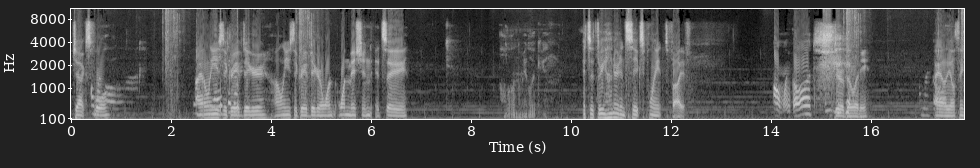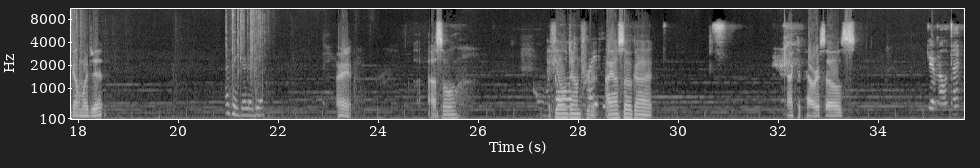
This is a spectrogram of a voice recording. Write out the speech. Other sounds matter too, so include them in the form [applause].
Jack's full. I only use the Gravedigger? Gravedigger. I only use the Gravedigger one one mission. It's a. Hold on, let me look. It's a 306.5 Oh my god. durability. [laughs] Oh my I, god. y'all think I'm legit? I think you're legit. Alright. Also, if y'all God. down for, Crazy. I also got active power cells. Do you have malachite?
